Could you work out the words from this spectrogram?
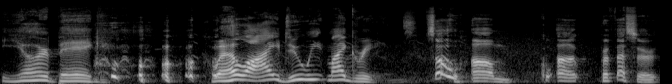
You're big. well, I do eat my greens. So, um, qu- uh, professor,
